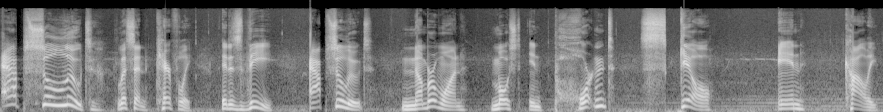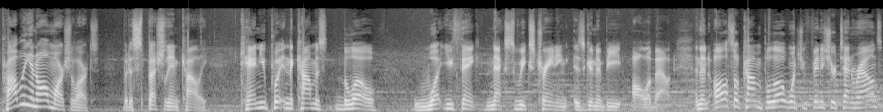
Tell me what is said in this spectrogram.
absolute, listen carefully, it is the absolute number one most important skill in Kali. Probably in all martial arts, but especially in Kali. Can you put in the comments below what you think next week's training is gonna be all about? And then also comment below once you finish your 10 rounds,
